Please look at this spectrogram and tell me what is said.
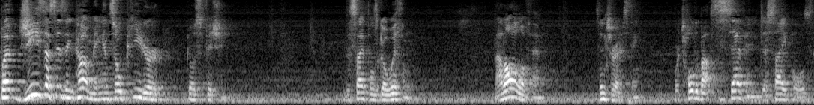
but Jesus isn't coming, and so Peter goes fishing. The disciples go with him. Not all of them. It's interesting. We're told about seven disciples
